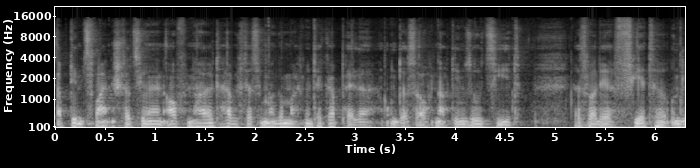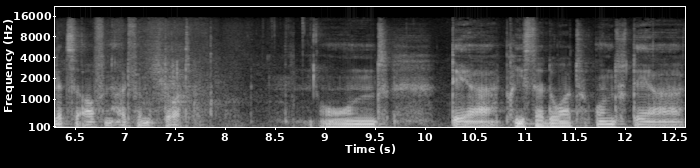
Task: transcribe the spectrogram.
ab dem zweiten stationären Aufenthalt habe ich das immer gemacht mit der Kapelle. Und das auch nach dem Suizid. Das war der vierte und letzte Aufenthalt für mich dort. Und der Priester dort und der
